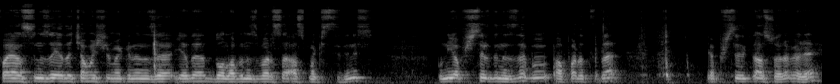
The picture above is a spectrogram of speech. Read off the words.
fayansınıza ya da çamaşır makinenize ya da dolabınız varsa asmak istediniz. Bunu yapıştırdığınızda bu aparatı da yapıştırdıktan sonra böyle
